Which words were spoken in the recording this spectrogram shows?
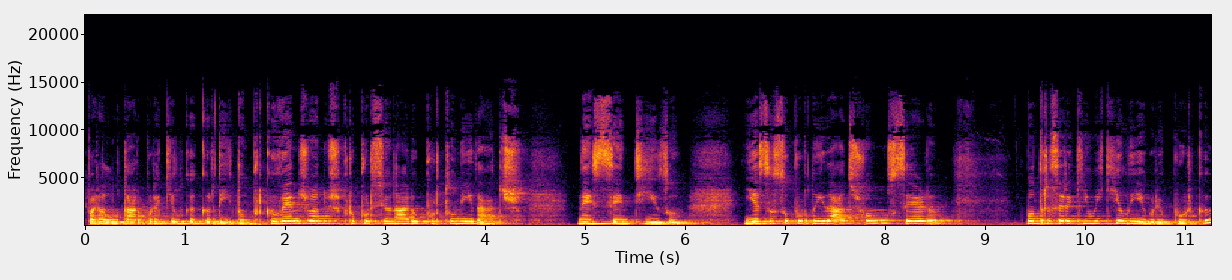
para lutar por aquilo que acreditam, porque Vênus vai nos proporcionar oportunidades nesse sentido. E essas oportunidades vão ser vão trazer aqui um equilíbrio, porque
